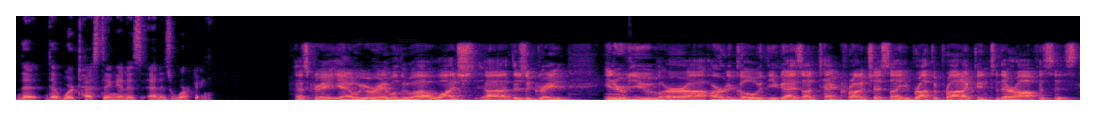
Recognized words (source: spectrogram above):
that, that we're testing and is, and is working. That's great. Yeah, we were able to uh, watch. Uh, there's a great interview or uh, article with you guys on TechCrunch. I saw you brought the product into their offices.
